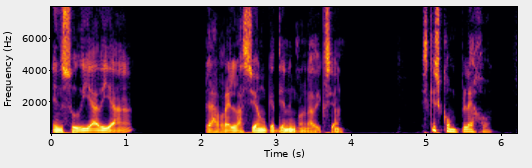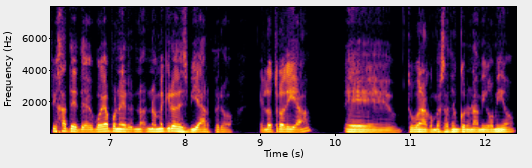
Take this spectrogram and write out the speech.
en su día a día la relación que tienen con la adicción? Es que es complejo. Fíjate, te voy a poner, no, no me quiero desviar, pero el otro día eh, tuve una conversación con un amigo mío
